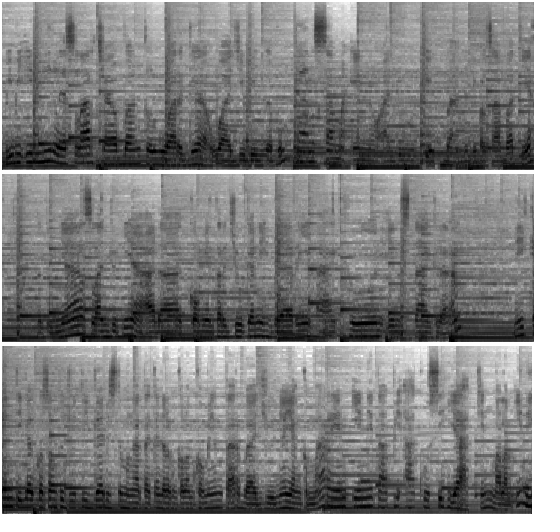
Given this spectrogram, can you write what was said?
Bibi ini Leslar cabang keluarga wajib digabungkan sama Eno. Aduh cute banget di persahabat ya. Tentunya selanjutnya ada komentar juga nih dari akun Instagram Niken 3073 di situ mengatakan dalam kolom komentar bajunya yang kemarin ini tapi aku sih yakin malam ini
